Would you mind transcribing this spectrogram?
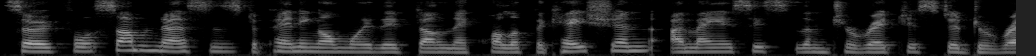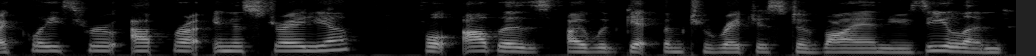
So for some nurses, depending on where they've done their qualification, I may assist them to register directly through AHPRA in Australia. For others, I would get them to register via New Zealand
